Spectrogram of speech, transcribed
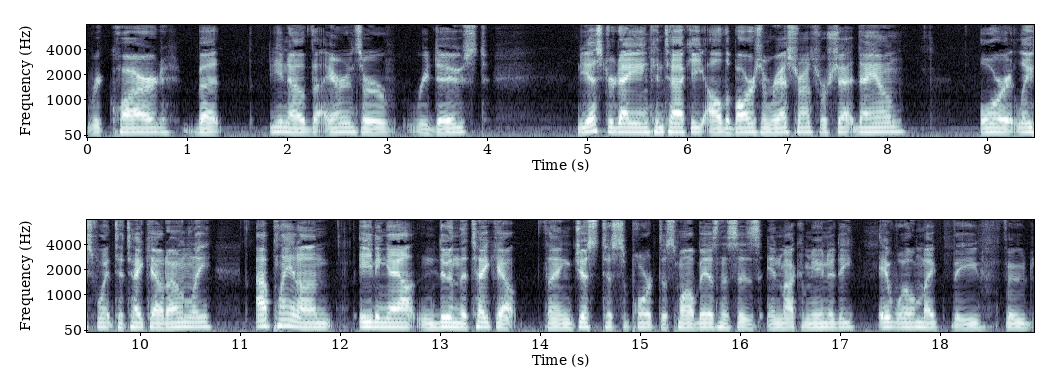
required, but you know, the errands are reduced. Yesterday in Kentucky, all the bars and restaurants were shut down or at least went to takeout only. I plan on eating out and doing the takeout thing just to support the small businesses in my community. It will make the food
